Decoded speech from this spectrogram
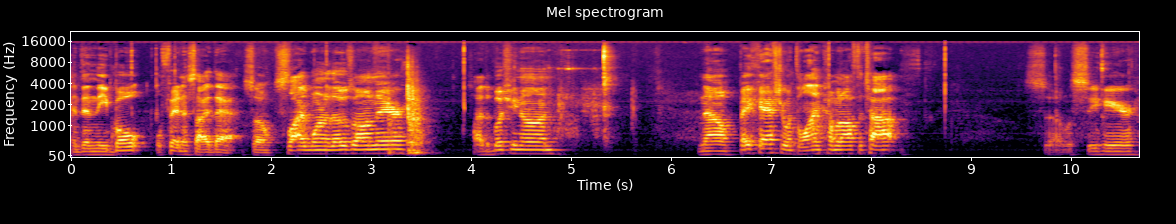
and then the bolt will fit inside that. So slide one of those on there, slide the bushing on. Now, baitcaster with the line coming off the top. So let's see here.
